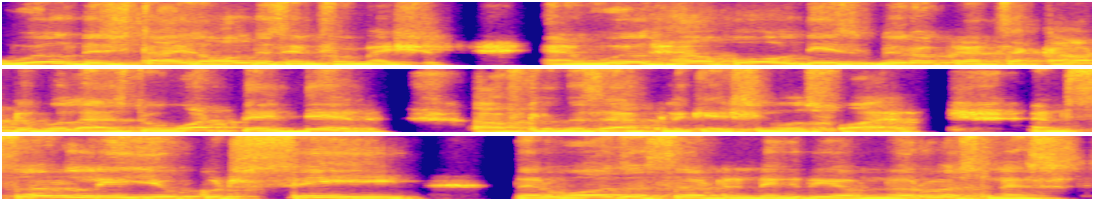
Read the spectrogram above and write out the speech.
we'll digitize all this information and we'll have hold these bureaucrats accountable as to what they did after this application was filed. And certainly you could see there was a certain degree of nervousness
